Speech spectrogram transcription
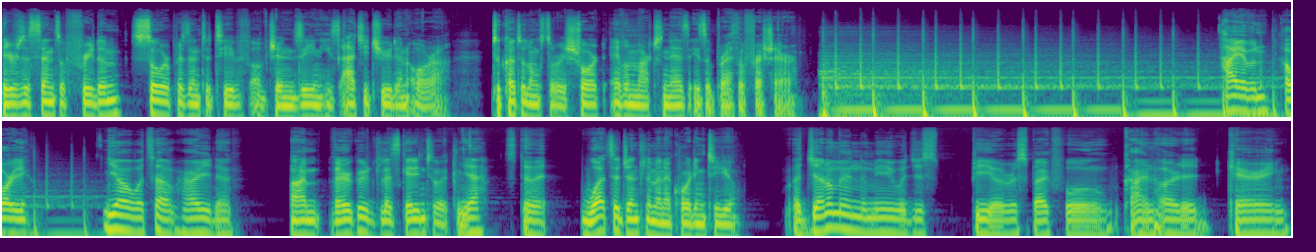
There is a sense of freedom so representative of Gen Z in his attitude and aura. To cut a long story short, Evon Martinez is a breath of fresh air. Hi, Evon. How are you? Yo, what's up? How are you doing? I'm very good. Let's get into it. Yeah, let's do it. What's a gentleman according to you? A gentleman to me would just be a respectful, kind hearted, caring,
